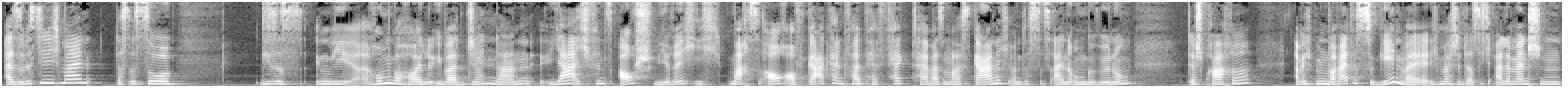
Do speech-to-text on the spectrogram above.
Also wisst ihr, wie ich meine? Das ist so dieses irgendwie Rumgeheule über Gendern. Ja, ich finde es auch schwierig. Ich mache es auch auf gar keinen Fall perfekt. Teilweise mache ich es gar nicht und das ist eine Umgewöhnung der Sprache. Aber ich bin bereit, es zu gehen, weil ich möchte, dass sich alle Menschen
